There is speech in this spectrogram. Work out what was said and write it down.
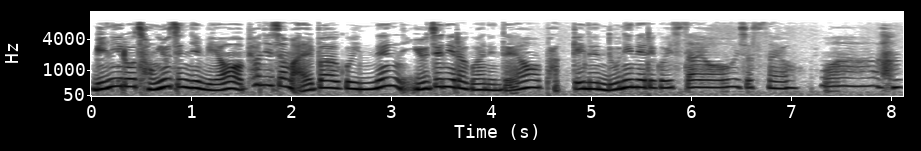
미니로 정유진 님이요. 편의점 알바하고 있는 유진이라고 하는데요. 밖에는 눈이 내리고 있어요. 하셨어요. 와.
